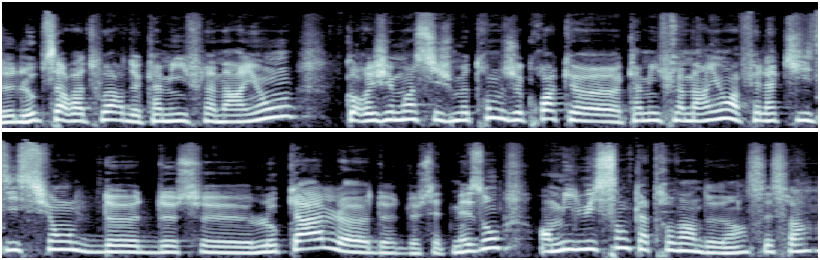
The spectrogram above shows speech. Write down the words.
de l'observatoire de Camille Flammarion. Corrigez-moi si je me trompe, je crois que Camille Flammarion a fait l'acquisition de, de ce local, de, de cette maison, en 1882, hein, c'est ça?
